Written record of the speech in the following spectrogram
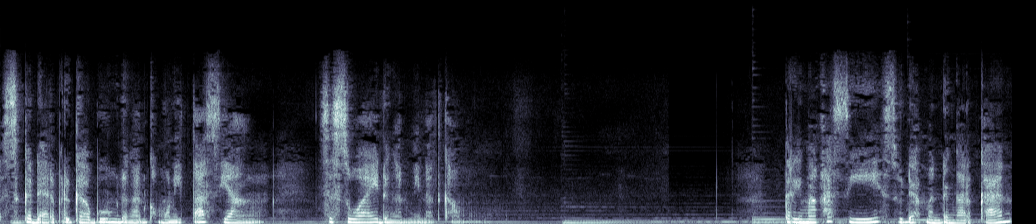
sekedar bergabung dengan komunitas yang sesuai dengan minat kamu. Terima kasih sudah mendengarkan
